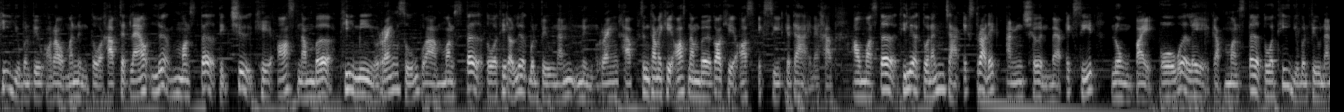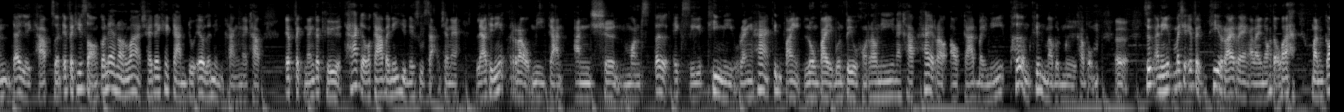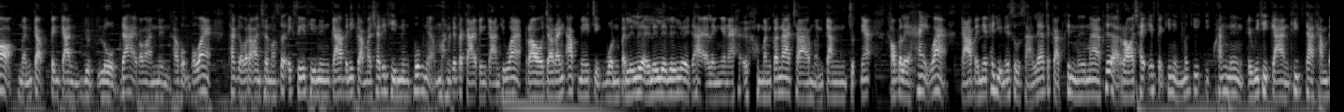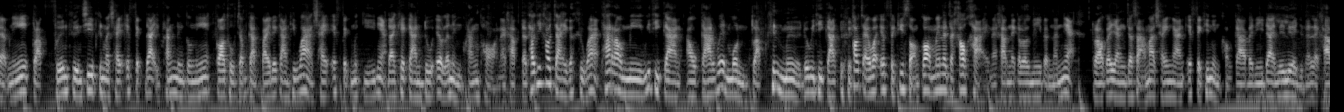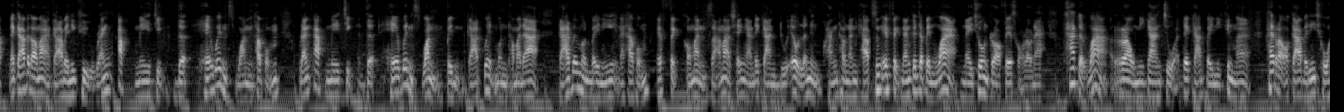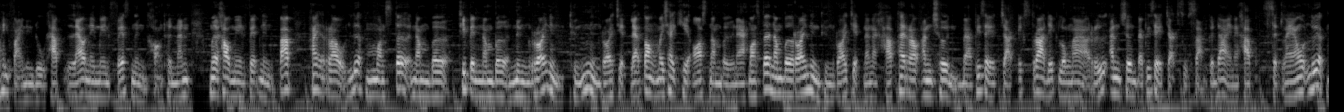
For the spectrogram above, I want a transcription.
ที่อยู่บนฟิลของเรามา 1 ตัวครับ เสร็จแล้วเลือก Monster ติดชื่อ Chaos Number ที่มี Rank สูงกว่า Monster ตัวที่เราเลือกบนฟิลนั้น1 Rank ครับ ซึ่งถ้าไม่ Chaos Number ก็ Chaos Exceed ก็ได้นะครับ เอา Monster ที่เลือกตัวนั้นจาก Extra Deck อัญเชิญแบบ Exceed ลงไป Overlay กับ Monster ตัวที่อยู่บนฟิลนั้นได้เลยครับ ส่วนเอฟเฟกที่ 2 ก็แน่นอนว่าใช้ได้แค่การดูเอลละหนึ่งครั้งนะครับเอฟเฟกนั้นก็คือถ้าเกิดว่าการ์ดใบนี้อยู่ในสุสานใช่ไหมแล้วทีนี้เรามีการอัญเชิญ Monster Exceed ที่มี Rank 5ขึ้นไป ลงไปบนฟิลของเรานี้นะครับให้เราเอาการ์ดใบนี้เพิ่มขึ้นมาบนมือครับผมเออซึ่งอันนี้ไม่ใช่เอฟเฟกที่ร้ายแรงอะไรเนาะแต่ว่ามันก็เหมือนกับเป็นการหยุดลูปได้ประมาณหนึ่งครับผมเพราะว่าถ้าเกิดว่าเราอัญเชิญ Monster Exceed ทีหนึ่งการ์ดใบนี้กลับมาใช้ได้ทีหนึ่งปุ๊บเนี่ยมันก็จะกลายเป็นการที่ว่าเราจะ Rank Up Magic วนไปเรื่อยๆเรื่อยๆเรื่อยๆได้อะไรเงี้ยนะเออมันก็น่าจะเหมือนกันจุดเนี้ยเขาก็เลยให้ว่าการ์ดใบเนี้ยถ้าอยู่ในสุสานแล้วจะกลับขึ้นมือมา เพื่อรอใช้เอฟเฟกที่หนึ่งเมื่อกี้อีกครั้งหนึ่งเป็นวิธีการที่จะทำแบบนี้กลับฟื้นคืนชีพขึ้นมาใช้เอฟเฟกได้อีกครั้งหนึ่งตรงนี้ ก็ถูกจำกัดไปด้วยการที่ว่าใช้เอฟเฟกเมื่อกี้เนี่ยได้แค่การดูเอลละหนึ่งครั้งพอนะครับแต่เท่าที่เข้าใจก็คือว่าถ้าเรามีวิธีการเอาการเวทมนต์กลับขึ้นมือด้วยวิธีการอื่น เข้าใจว่าเอฟเฟกที่ 2 ก็ไม่น่าจะเข้าข่ายนะครับในกรณีแบบนั้นเนี่ยเราก็ยังจะสามารถใช้งานเอฟเฟกที่ 1 ของการ์ดใบนี้ได้เรื่อยๆ อยู่นั่นแหละครับและการ์ดไปต่อมาการ์ดใบนี้คือ Rank Up Magic The Heavens One ครับผม Rank Up Magic The Heavens One เป็นการ์ดเวทมนต์ธรรมดาการ์ดเวทมนต์ใบนี้นะครับผมเอฟเฟกของมันสามารถใช้งานได้การดูเอลละหนึ่งครั้งเท่านั้นครับซึ่งเอฟเฟกนั้นก็จะเป็นว่าในช่วง draw phase ของเรานะ ถ้าเกิดว่าเรามีการจั่วได้การ์ดใบนี้ขึ้นมา ให้เราเอาการ์ดใบนี้โชว์ให้ฝ่ายหนึ่งดูครับแล้วในเมนเฟสหนึ่งของเธอนั้น เมื่อเข้าเมนเฟสหนึ่งปั๊บให้เราเลือกมอนสเตอร์นัมเบอร์ที่เป็นนัมเบอร์101 ถึง 107 และต้องไม่ใช่ Chaos Number นะมอนสเตอร์นัมเบอร์101 ถึง 107 นั้นนะครับ ให้เราอัญเชิญแบบพิเศษจาก Extra Deck ลงมา หรืออัญเชิญแบบพิเศษจากสุสานก็ได้นะครับ เสร็จแล้วเลือก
